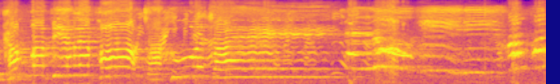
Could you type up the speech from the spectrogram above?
ลุกท่องคำว่าเพียงและพอจากหัวใจลูกที่ดีของพ่อ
